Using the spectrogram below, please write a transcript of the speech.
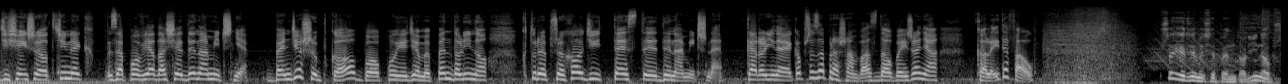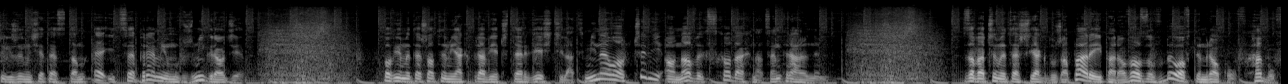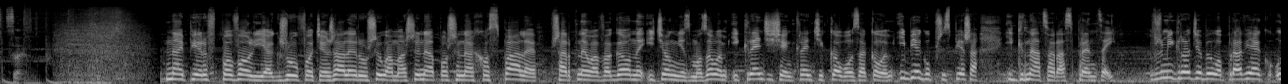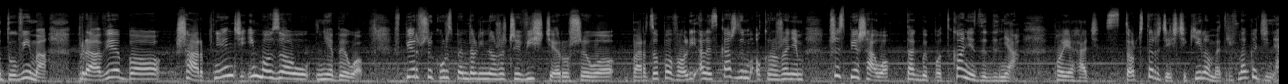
Dzisiejszy odcinek zapowiada się dynamicznie. Będzie szybko, bo pojedziemy Pendolino, które przechodzi testy dynamiczne. Karolina Jakobrze, zapraszam Was do obejrzenia Kolej TV. Przejedziemy się Pendolino, przyjrzymy się testom E i C Premium w Żmigrodzie. Powiemy też o tym, jak prawie 40 lat minęło, czyli o nowych schodach na centralnym. Zobaczymy też, jak dużo pary i parowozów było w tym roku w Chabówce. Najpierw powoli, jak żółw ociężale, ruszyła maszyna po szynach ospale. Szarpnęła wagony i ciągnie z mozołem i kręci się, kręci koło za kołem. I biegu przyspiesza i gna coraz prędzej. W Żmigrodzie było prawie jak u Tuwima. Prawie, bo szarpnięć i mozołu nie było. W pierwszy kurs Pendolino rzeczywiście ruszyło bardzo powoli, ale z każdym okrążeniem przyspieszało, tak by pod koniec dnia pojechać 140 km na godzinę.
